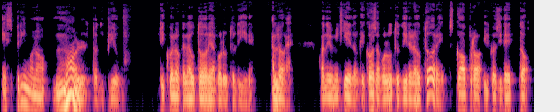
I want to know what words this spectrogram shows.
esprimono molto di più di quello che l'autore ha voluto dire. Allora, quando io mi chiedo che cosa ha voluto dire l'autore, scopro il cosiddetto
